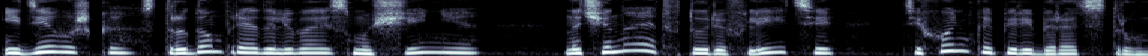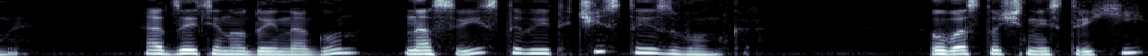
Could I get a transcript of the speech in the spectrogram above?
и девушка, с трудом преодолевая смущение, начинает в туре флейте тихонько перебирать струны. Адзетино Дайнагон насвистывает чисто и звонко. У восточной стрихи,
